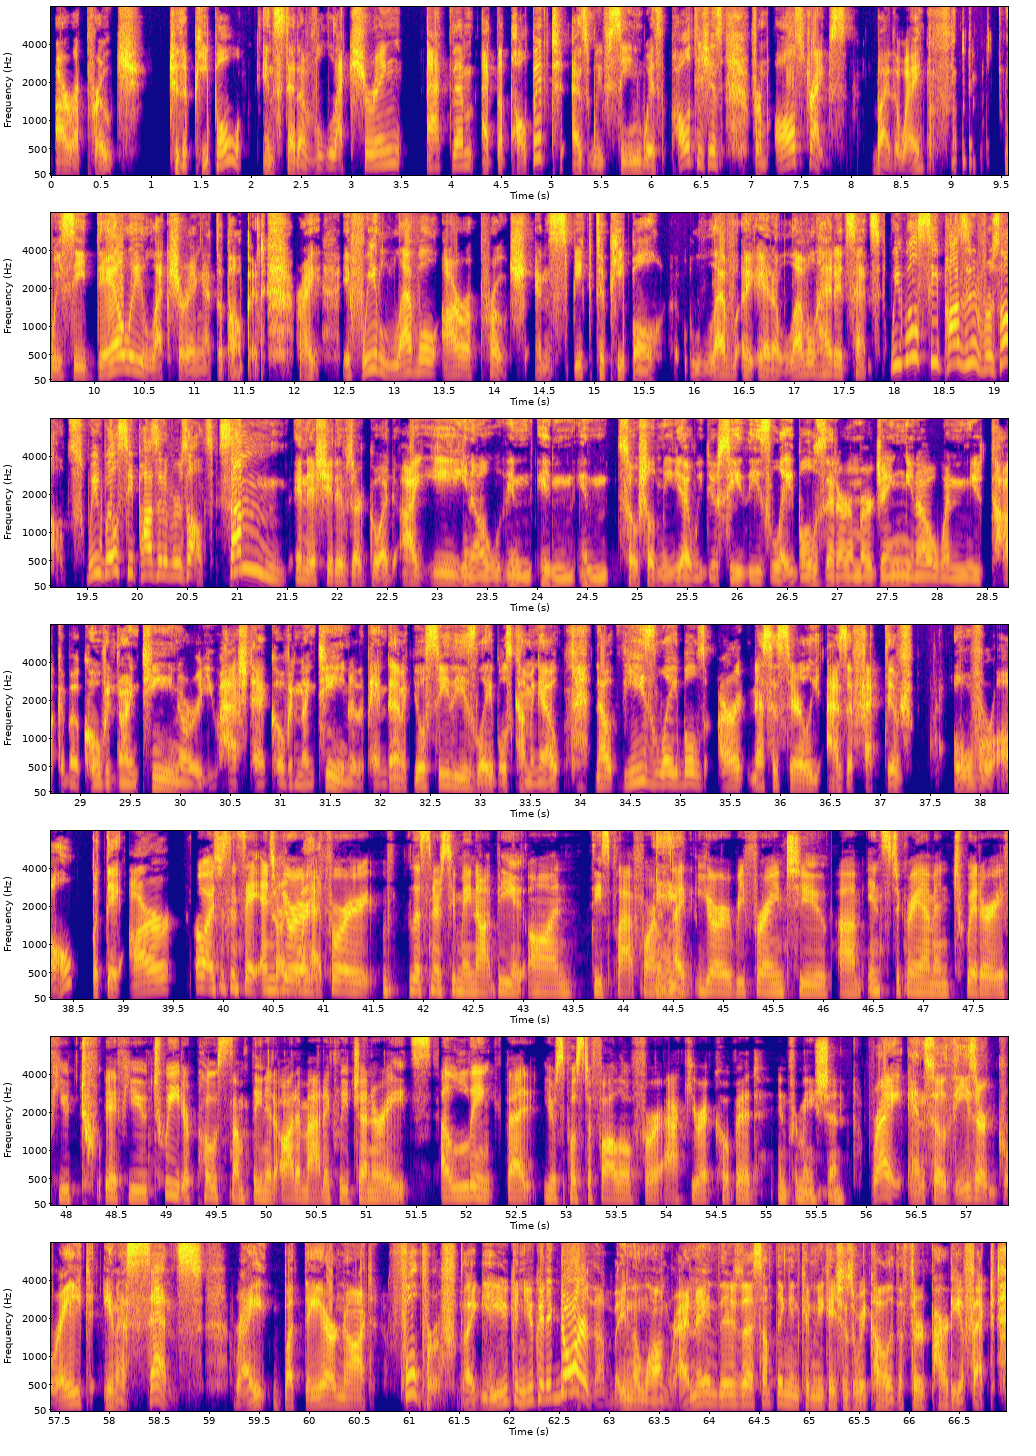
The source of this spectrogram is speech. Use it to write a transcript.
our approach to the people instead of lecturing at them at the pulpit as we've seen with politicians from all stripes by the way we see daily lecturing at the pulpit, right? If we level our approach and speak to people level in a level-headed sense, we will see positive results. We will see positive results. Some initiatives are good, i.e., you know, in in in social media, we do see these labels that are emerging. You know, when you talk about COVID nineteen or you hashtag COVID nineteen or the pandemic, you'll see these labels coming out. Now, these labels aren't necessarily as effective overall, but they are Oh, I was just going to say, and Sorry, you're for listeners who may not be on these platforms, mm-hmm. I, you're referring to um, Instagram and Twitter. If you tw- if you tweet or post something, it automatically generates a link that you're supposed to follow for accurate COVID information. Right, and so these are great in a sense, right? But they are not foolproof. Like you can you can ignore them in the long run. And there's uh, something in communications where we call it the third party effect,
